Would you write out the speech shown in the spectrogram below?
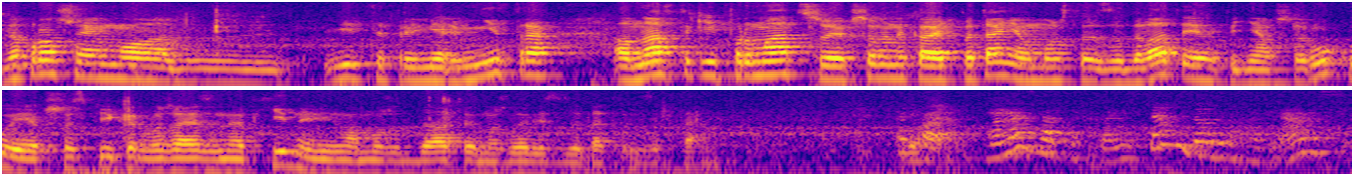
Запрошуємо віце-прем'єр-міністра. А в нас такий формат, що якщо виникають питання, ви можете задавати його, піднявши руку, і якщо спікер вважає за необхідне, він вам може дати можливість задати запитання. Мене звати Христя, доброго дня всім.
